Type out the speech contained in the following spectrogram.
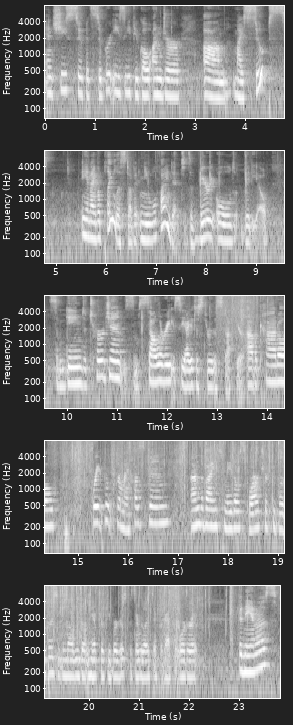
and cheese soup. It's super easy if you go under um, my soups and I have a playlist of it and you will find it. It's a very old video. Some Gain detergent, some celery. See, I just threw this stuff here. Avocado, grapefruit for my husband, on the vine tomatoes for our turkey burgers, even though we don't have turkey burgers because I realized I forgot to order it. Bananas,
